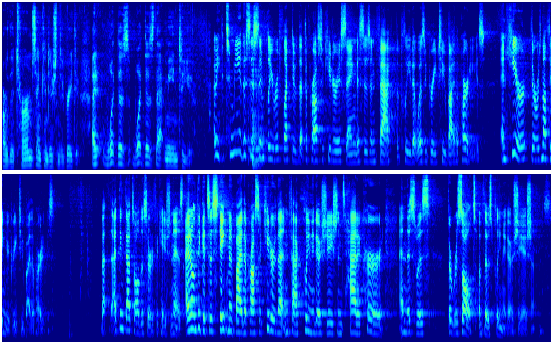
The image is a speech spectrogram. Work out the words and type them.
are the terms and conditions agreed to. I, what does, what does that mean to you? I mean, to me, this is simply reflective that the prosecutor is saying this is in fact the plea that was agreed to by the parties. And here, there was nothing agreed to by the parties. I think that's all the certification is. I don't think it's a statement by the prosecutor that in fact plea negotiations had occurred and this was the result of those plea negotiations.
